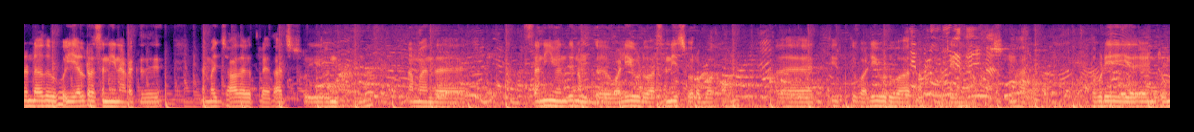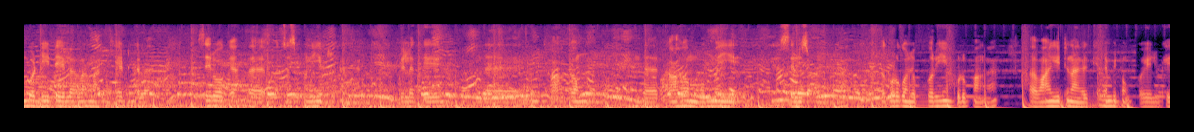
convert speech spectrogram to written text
ரெண்டாவது ஏழரை சனி நடக்குது. இந்த மாதிரி ஜாதகத்தில் ஏதாச்சும் இருந்ததுன்னா நம்ம இந்த சனி வந்து நமக்கு வழி விடுவார் சனீஸ்வர பகவான் அதை தீர்த்து வழி விடுவார் அப்படின்னு சொன்னார். அப்படி ரொம்ப டீட்டெயிலெல்லாம் நான் கேட்டுக்கல சரி ஓகே அந்த பர்ச்சேஸ் பண்ணிக்கிட்டு இருக்கேன். விளக்கு இந்த காகம் இந்த காகம் பொம்மை சேல்ஸ் பண்ணுவாங்க. அது கூட கொஞ்சம் பொரியும் கொடுப்பாங்க. அதை வாங்கிட்டு நாங்கள் கிளம்பிட்டோம் கோயிலுக்கு.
